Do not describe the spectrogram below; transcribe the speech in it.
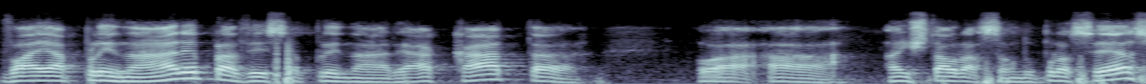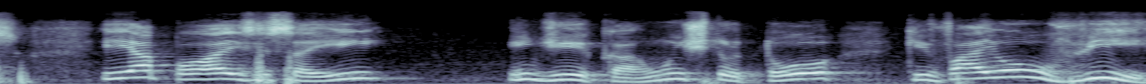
vai à plenária para ver se a plenária acata a, a, a instauração do processo e, após isso aí, indica um instrutor que vai ouvir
